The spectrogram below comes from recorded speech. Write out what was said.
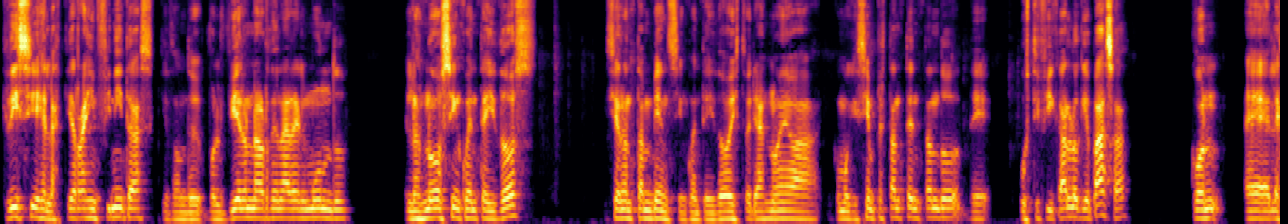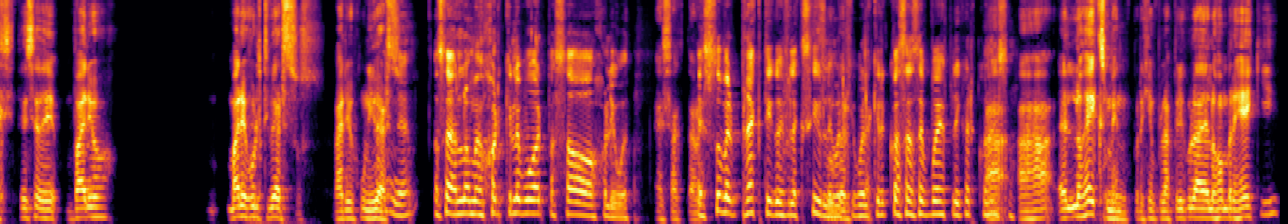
Crisis en las Tierras Infinitas, que es donde volvieron a ordenar el mundo. En los nuevos 52 hicieron también 52 historias nuevas. Como que siempre están tentando de justificar lo que pasa con eh, la existencia de varios, varios multiversos, varios universos. O sea, lo mejor que le pudo haber pasado a Hollywood. Exactamente. Es súper práctico y flexible, porque cualquier cosa se puede explicar con Ah, eso. ajá. Eh, Los X-Men, por ejemplo, las películas de los hombres X,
